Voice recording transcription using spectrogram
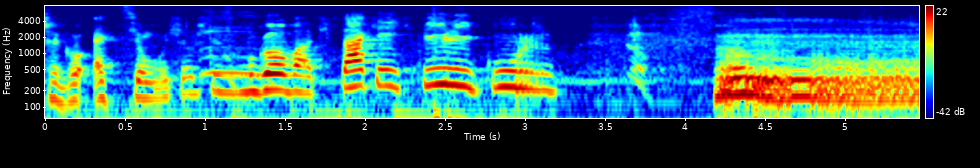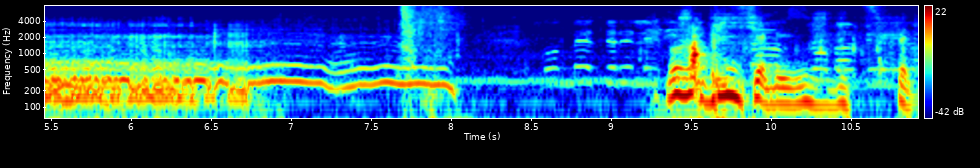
Dlaczego Ezio musiał się zbugować w takiej chwili, kur... No zabijcie mnie już, wy cwele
